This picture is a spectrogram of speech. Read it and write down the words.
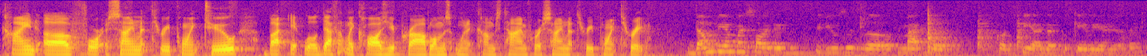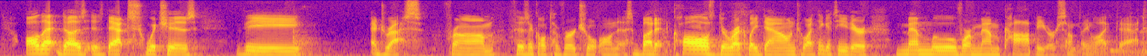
kind of for assignment 3.2, but it will definitely cause you problems when it comes time for assignment 3.3. dumb-VM, I saw it, it uses a macro called PIDA to KVIDA, right? All that does is that switches the address from physical to virtual on this, but it calls directly down to, I think it's either memmove or memcopy or something like that.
